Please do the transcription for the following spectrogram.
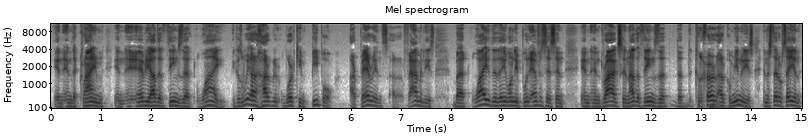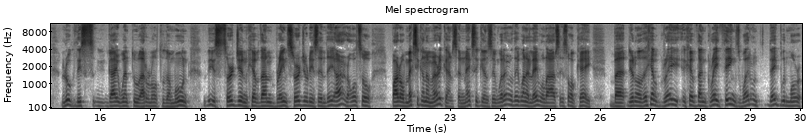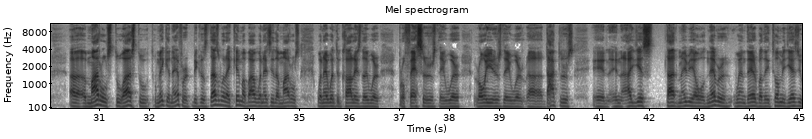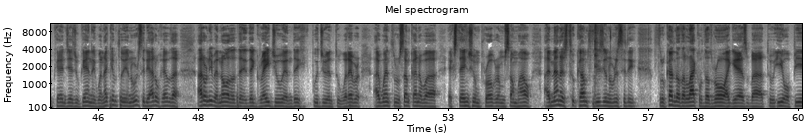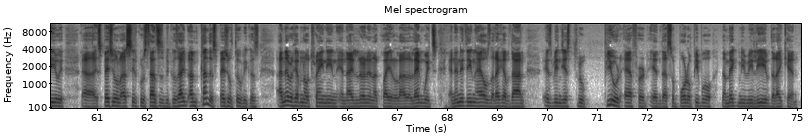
and, and the crime and every other things that why? Because we are hard working people our parents our families but why do they only put emphasis in, in, in drugs and other things that, that hurt our communities? And instead of saying look this guy went to i don't know to the moon this surgeon have done brain surgeries and they are also part of Mexican Americans and Mexicans and whatever they want to label us, it's okay. But you know, they have great have done great things. Why don't they put more uh, models to us to, to make an effort because that's what I came about when I see the models when I went to college. They were professors, they were lawyers, they were uh, doctors, and, and I just thought maybe I will never went there, but they told me yes you can, yes you can. And when I came to the university, I don't have that. I don't even know that they, they grade you and they put you into whatever. I went through some kind of a extension program somehow. I managed to come to this university through kind of the lack of the draw, I guess, but to EOP, uh, special uh, circumstances, because I, am kind of special too, because I never have no training and I learn and acquire a lot of language, and anything else that I have done it's been just through pure effort and the support of people that make me believe that I can.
